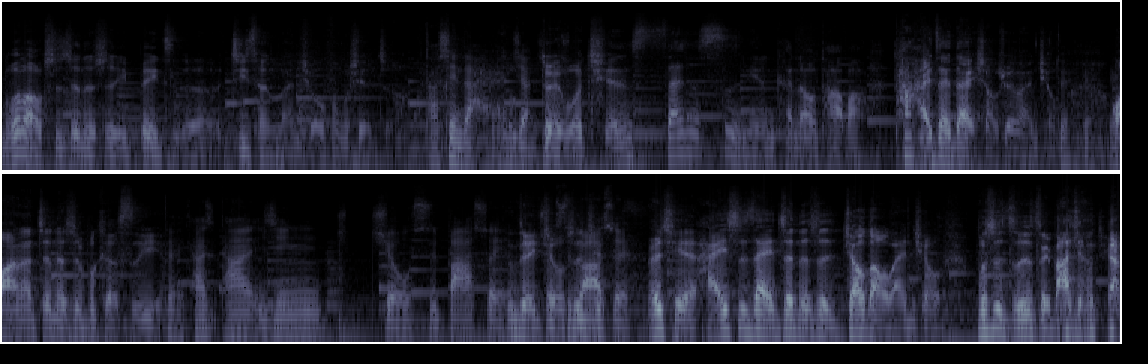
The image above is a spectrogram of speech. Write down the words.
罗老师真的是一辈子的基层篮球奉献者，他现在还很想。对，我前三四年看到他吧，他还在带小学篮球。对对，哇，那真的是不可思议。对他，他已经。九十八岁了，对，九十八岁，而且还是在真的是教导篮球，不是只是嘴巴讲讲。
